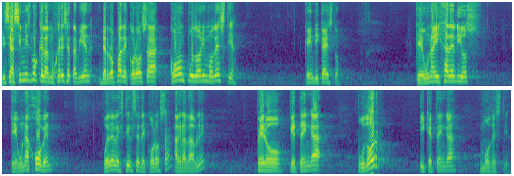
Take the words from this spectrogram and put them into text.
dice asimismo que las mujeres se atavíen de ropa decorosa con pudor y modestia. ¿Qué indica esto? Que una hija de Dios, que una joven puede vestirse decorosa, agradable, pero que tenga pudor y que tenga modestia.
